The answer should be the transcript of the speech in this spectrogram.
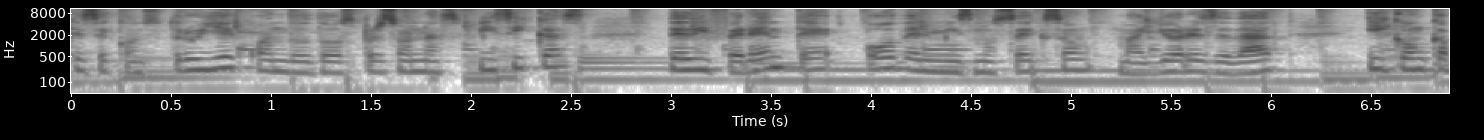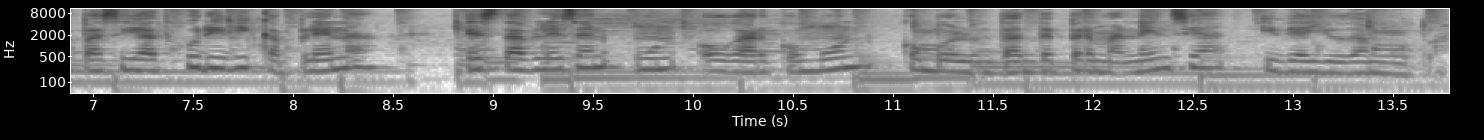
que se construye cuando dos personas físicas de diferente o del mismo sexo, mayores de edad y con capacidad jurídica plena, establecen un hogar común con voluntad de permanencia y de ayuda mutua.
